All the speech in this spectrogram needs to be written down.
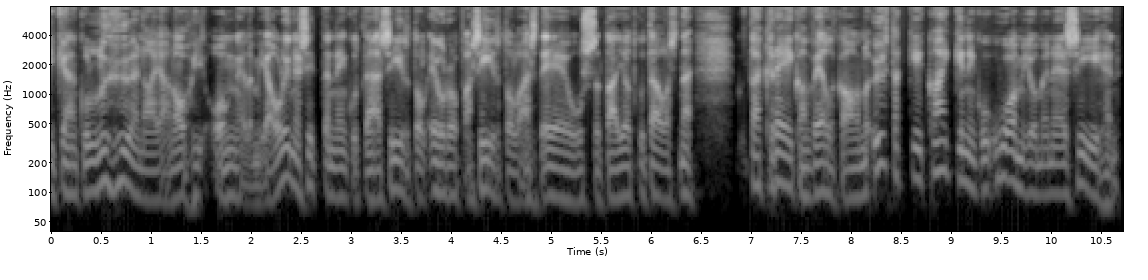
ikään kuin lyhyen ajan ohi ongelmia. Oli ne sitten niin kuin tämä siirto, Euroopan siirtolaiset EU-ssa tai jotkut tällaiset, tai Kreikan velkaongelma. Yhtäkkiä kaikki niin kuin huomio menee siihen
